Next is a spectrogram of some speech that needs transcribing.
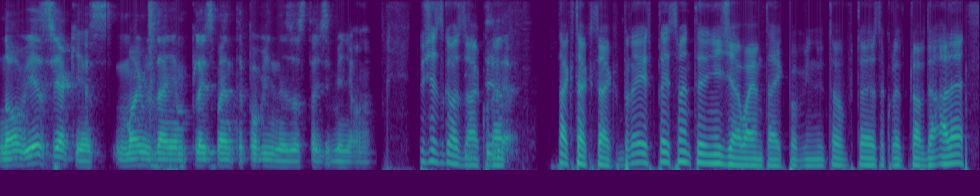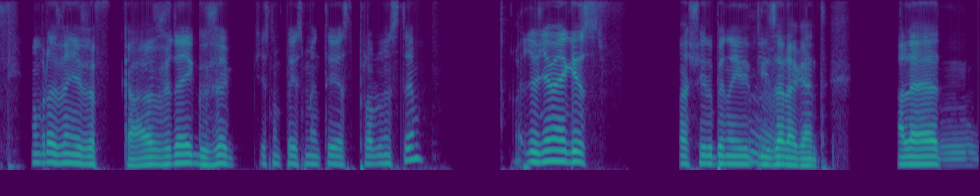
No jest jak jest. Moim zdaniem placementy powinny zostać zmienione. Tu się zgodzę akurat. Tyle. Tak, tak, tak. Pla- Placementy nie działają tak jak powinny, to, to jest akurat prawda, ale mam wrażenie, że w każdej grze, gdzie są placementy, jest problem z tym. Chociaż Nie wiem jak jest w waszej ulubionej Hmm. Lidze Legend, ale Mm,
